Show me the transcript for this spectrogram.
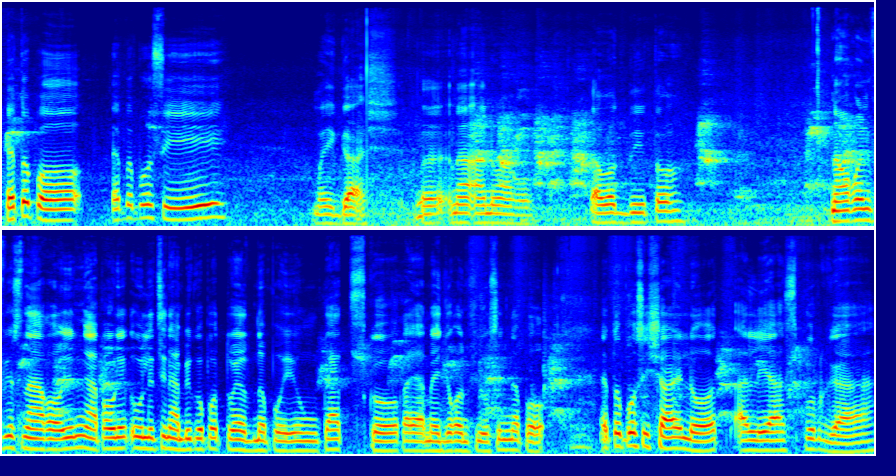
Ito po, ito po si My gosh, na, na ano ako. Tawag dito. Nako-confuse na ako. Yun nga, paulit-ulit sinabi ko po 12 na po yung cats ko, kaya medyo confusing na po. Ito po si Charlotte alias Purga.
